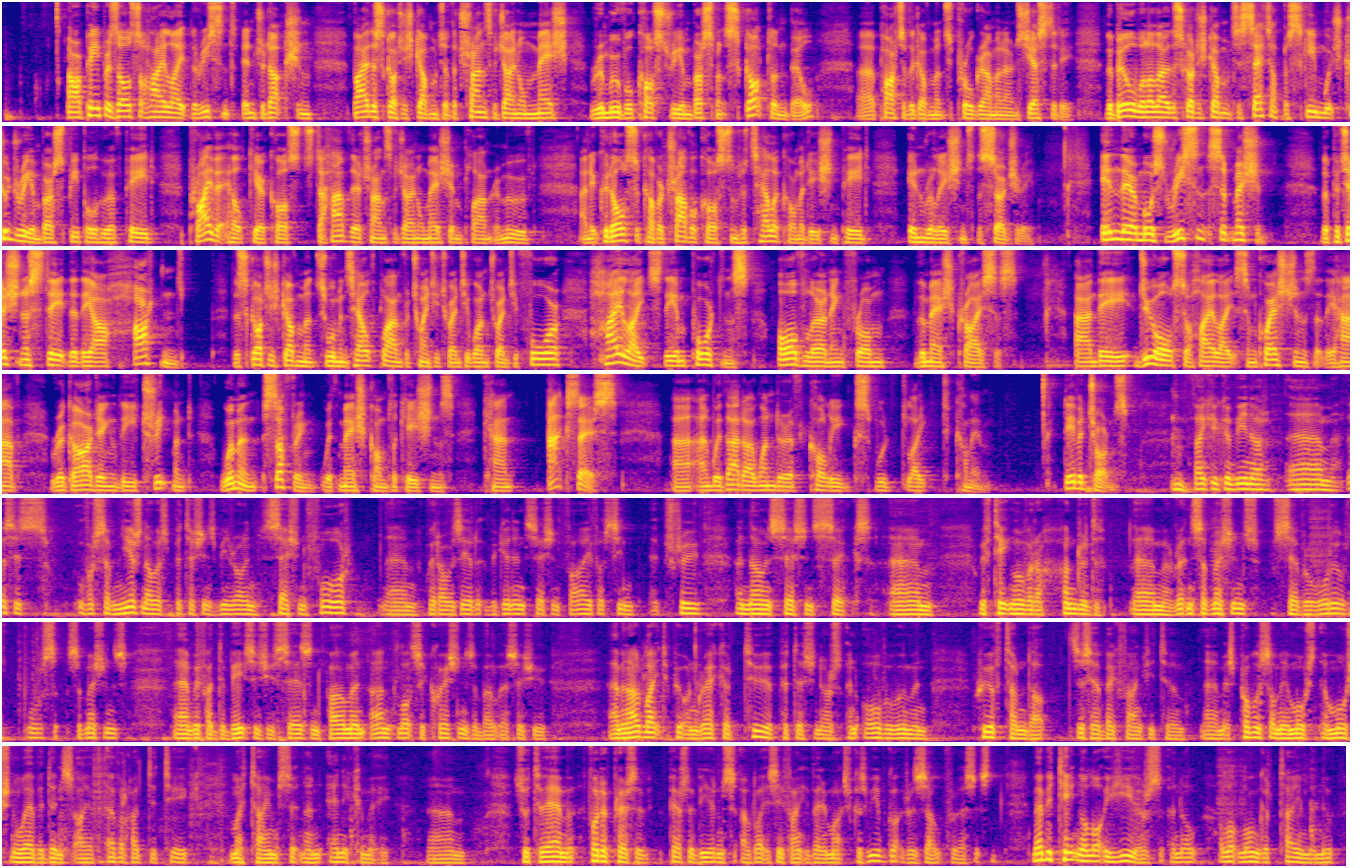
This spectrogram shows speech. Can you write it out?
Our papers also highlight the recent introduction by the Scottish Government of the Transvaginal Mesh Removal Cost Reimbursement Scotland Bill, uh, part of the government's programme announced yesterday. The bill will allow the Scottish Government to set up a scheme which could reimburse people who have paid private healthcare costs to have their transvaginal mesh implant removed and it could also cover travel costs and hotel accommodation paid in relation to the surgery. In their most recent submission, the petitioners state that they are heartened the Scottish Government's Women's Health Plan for 2021 24 highlights the importance of learning from the mesh crisis. And they do also highlight some questions that they have regarding the treatment women suffering with mesh complications can access. Uh, and with that, I wonder if colleagues would like to come in. David Chorns. Thank you, Convener. Um, this is over seven years now this petition's been running. Session four, um, where I was there at the beginning, session five, I've seen it through, and now in session six. Um, we've taken over 100 um, written submissions, several oral, oral submissions. Um, we've had debates, as you says, in Parliament and lots of questions about this issue. Um, and I would like to put on record to the petitioners and all the women who have turned up, to say a big thank you to them. Um, it's probably some of the most emotional evidence I have ever had to take my time sitting on any committee. Um, so to them, um, for their perse perseverance, would like to say thank you very much because we've got a result for us. It's maybe taking a lot of years and a, a lot longer time than the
